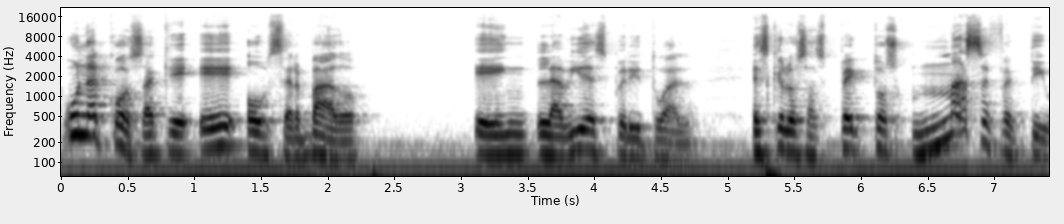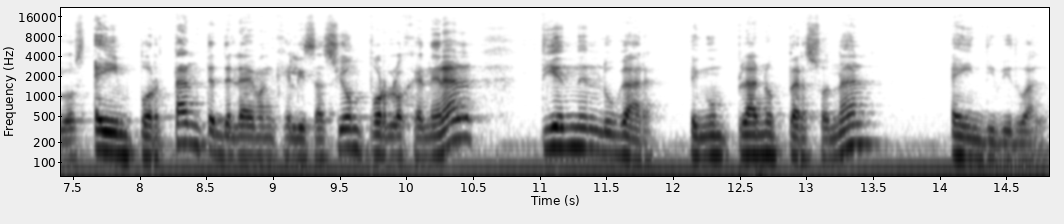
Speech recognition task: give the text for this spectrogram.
Una cosa que he observado en la vida espiritual es que los aspectos más efectivos e importantes de la evangelización por lo general tienen lugar en un plano personal e individual.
